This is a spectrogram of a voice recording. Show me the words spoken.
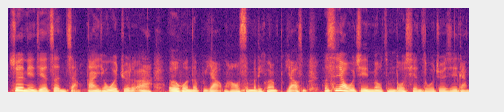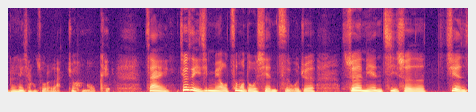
随着年纪的增长，当然以前我会觉得啊，二婚的不要，然后什么离婚的不要什么，可是像我其实没有这么多限制，我觉得其实两个人可以相处的来就很 OK。在就是已经没有这么多限制。我觉得虽然年纪随着见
